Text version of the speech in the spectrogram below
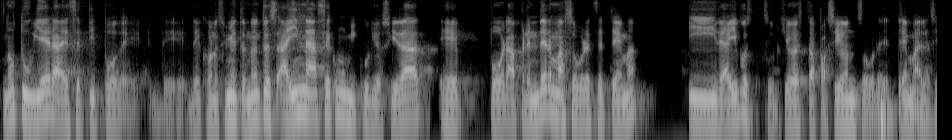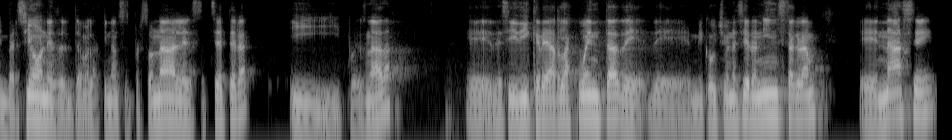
no tuviera ese tipo de, de, conocimiento. ¿no? Entonces ahí nace como mi curiosidad eh, por aprender más sobre este tema y de ahí pues surgió esta pasión sobre el tema de las inversiones, el tema de las finanzas personales, etcétera. Y pues nada, eh, decidí crear la cuenta de, mi coach financiero en Instagram eh, nace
